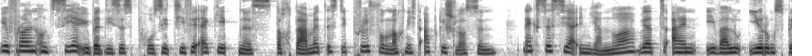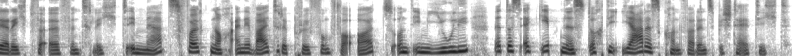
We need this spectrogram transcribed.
Wir freuen uns sehr über dieses positive Ergebnis, doch damit ist die Prüfung noch nicht abgeschlossen. Nächstes Jahr im Januar wird ein Evaluierungsbericht veröffentlicht. Im März folgt noch eine weitere Prüfung vor Ort und im Juli wird das Ergebnis durch die Jahreskonferenz bestätigt.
